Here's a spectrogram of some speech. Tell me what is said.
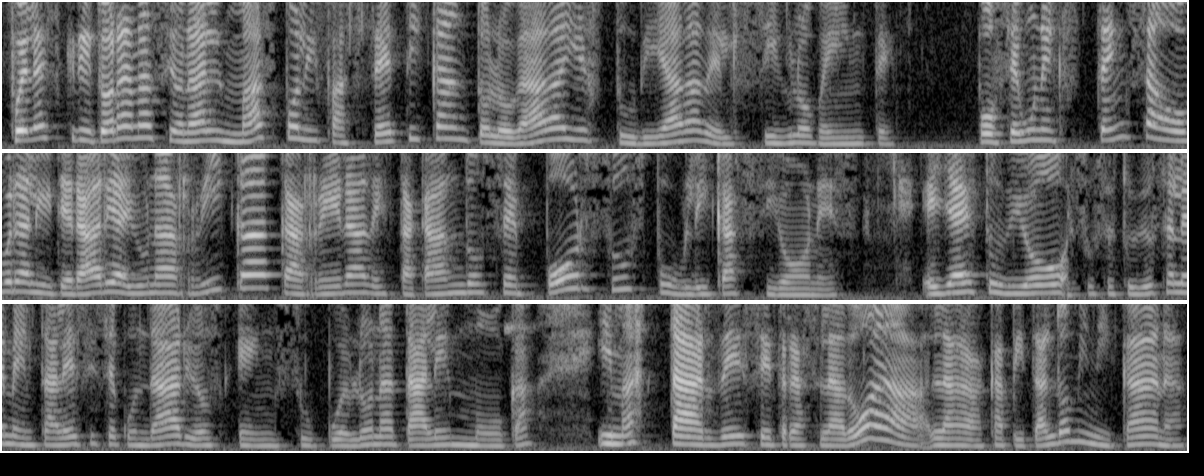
Fue la escritora nacional más polifacética, antologada y estudiada del siglo XX. Posee una extensa obra literaria y una rica carrera destacándose por sus publicaciones. Ella estudió sus estudios elementales y secundarios en su pueblo natal en Moca y más tarde se trasladó a la capital dominicana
